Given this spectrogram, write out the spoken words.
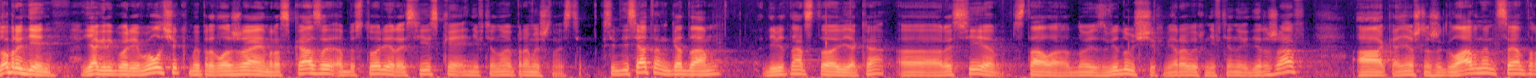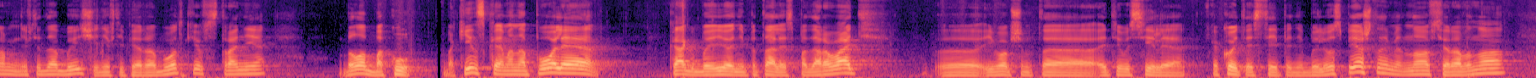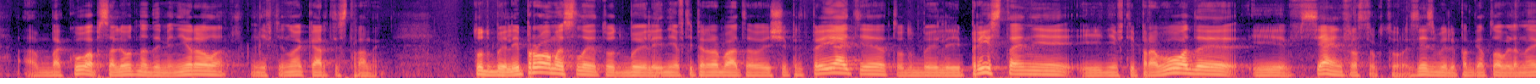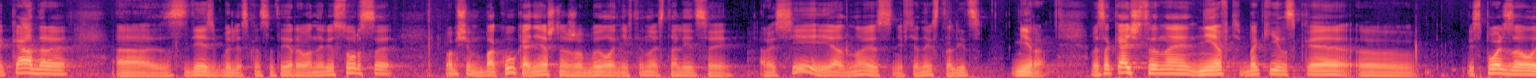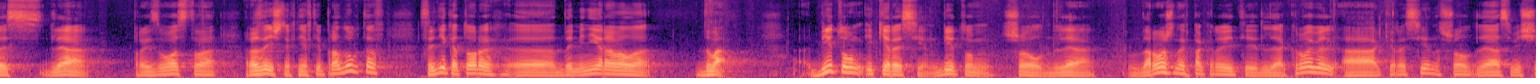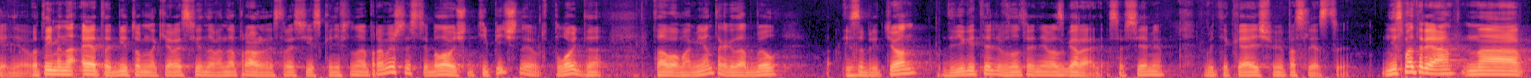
Добрый день, я Григорий Волчек. Мы продолжаем рассказы об истории российской нефтяной промышленности. К 70-м годам 19 века э, Россия стала одной из ведущих мировых нефтяных держав, а, конечно же, главным центром нефтедобычи, нефтепереработки в стране было Баку. Бакинская монополия, как бы ее ни пытались подорвать, э, и, в общем-то, эти усилия какой-то степени были успешными, но все равно а, Баку абсолютно доминировала на нефтяной карте страны. Тут были и промыслы, тут были нефтеперерабатывающие предприятия, тут были и пристани, и нефтепроводы, и вся инфраструктура. Здесь были подготовленные кадры, а, здесь были сконцентрированы ресурсы. В общем, Баку, конечно же, было нефтяной столицей России и одной из нефтяных столиц мира. Высококачественная нефть бакинская э, использовалась для производства различных нефтепродуктов, среди которых э, доминировало два. Битум и керосин. Битум шел для дорожных покрытий, для кровель, а керосин шел для освещения. Вот именно эта битумно-керосиновая направленность российской нефтяной промышленности была очень типичной, вот, вплоть до того момента, когда был изобретен двигатель внутреннего сгорания со всеми вытекающими последствиями. Несмотря на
